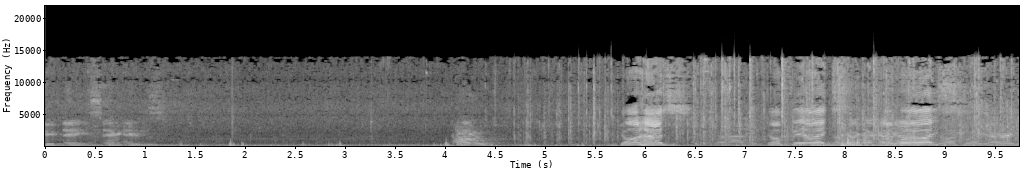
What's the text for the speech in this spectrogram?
15 seconds. Go. Go on, Haz! Go on, Felix. Go, go, go, Come go, on, go. boys.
